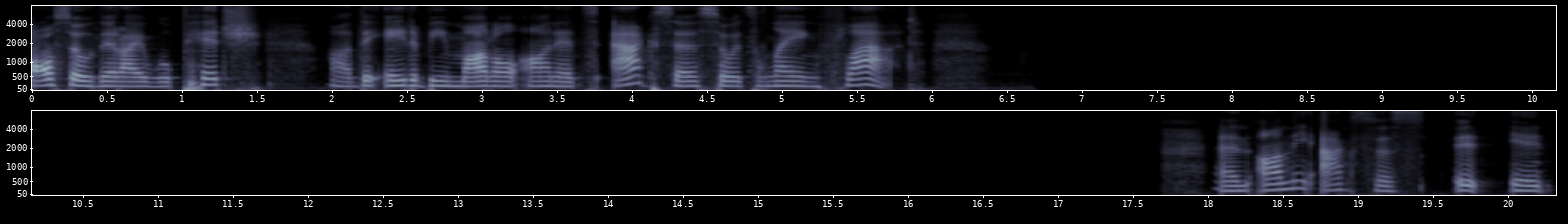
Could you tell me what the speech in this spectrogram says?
also that I will pitch uh, the A to B model on its axis so it's laying flat. And on the axis, it, it,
